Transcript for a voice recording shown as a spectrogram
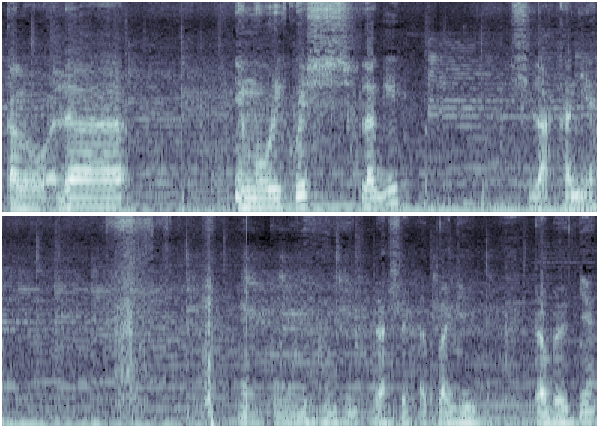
kalau ada yang mau request lagi silakan ya. Mumpung udah sehat lagi tabletnya.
